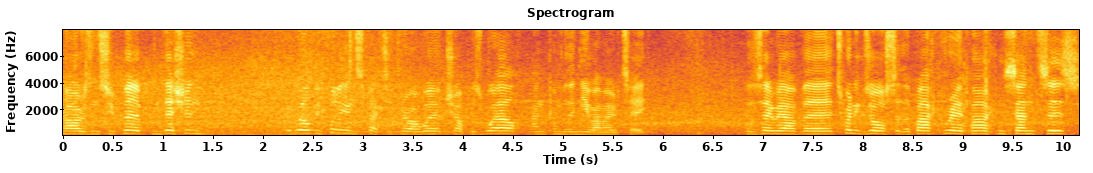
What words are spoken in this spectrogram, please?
car is in superb condition. It will be fully inspected through our workshop as well and come with a new MOT. As I say, we have uh, twin exhausts at the back, rear parking sensors.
